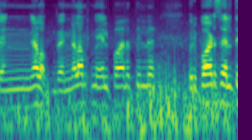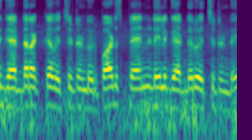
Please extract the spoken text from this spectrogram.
വെങ്ങളം. വെങ്ങളം മേൽപ്പാലത്തിൽ ഒരുപാട് സ്ഥലത്ത് ഗഡറൊക്കെ വെച്ചിട്ടുണ്ട്. ഒരുപാട് സ്പാനിടയിൽ ഗഡർ വെച്ചിട്ടുണ്ട്.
